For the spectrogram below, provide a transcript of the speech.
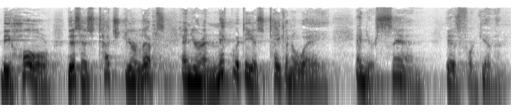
Behold, this has touched your lips, and your iniquity is taken away, and your sin is forgiven.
